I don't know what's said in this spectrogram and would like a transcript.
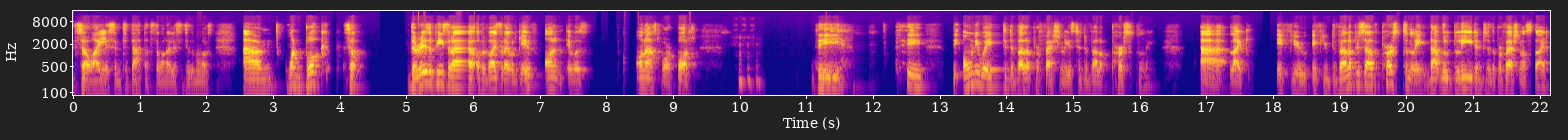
so I listen to that. That's the one I listen to the most. Um, one book. So there is a piece that I, of advice that I will give on. It was unasked for, but the the the only way to develop professionally is to develop personally. Uh, like if you if you develop yourself personally, that will bleed into the professional side.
